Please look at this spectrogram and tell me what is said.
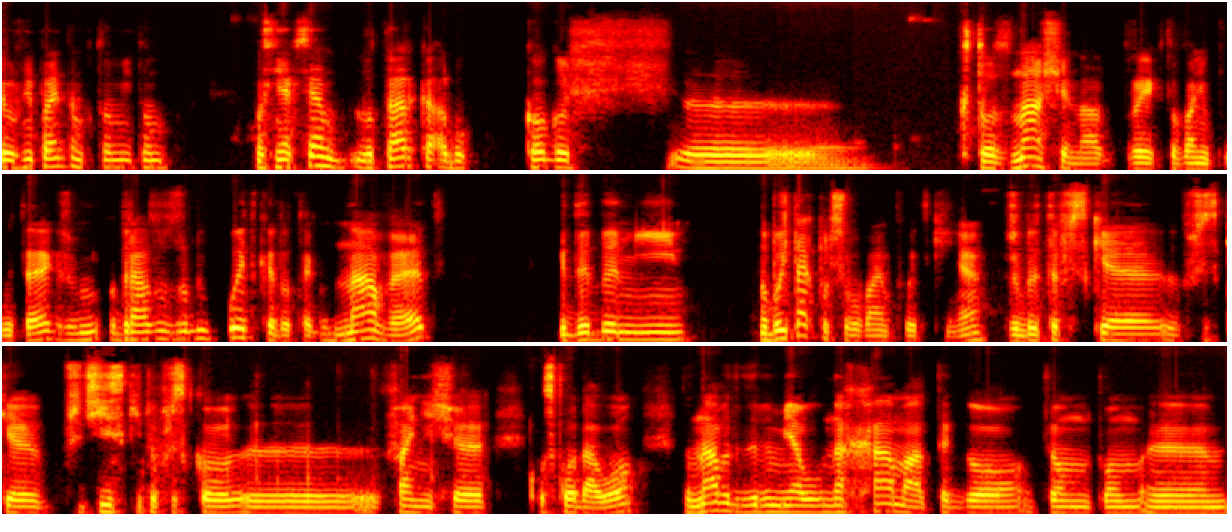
ja już nie pamiętam kto mi tą, właśnie ja chciałem lotarka albo kogoś, y, kto zna się na projektowaniu płytek, żeby mi od razu zrobił płytkę do tego. Nawet gdyby mi, no bo i tak potrzebowałem płytki, nie? Żeby te wszystkie, wszystkie przyciski, to wszystko y, fajnie się poskładało, to nawet gdybym miał na hama tego, tą, tą, y,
